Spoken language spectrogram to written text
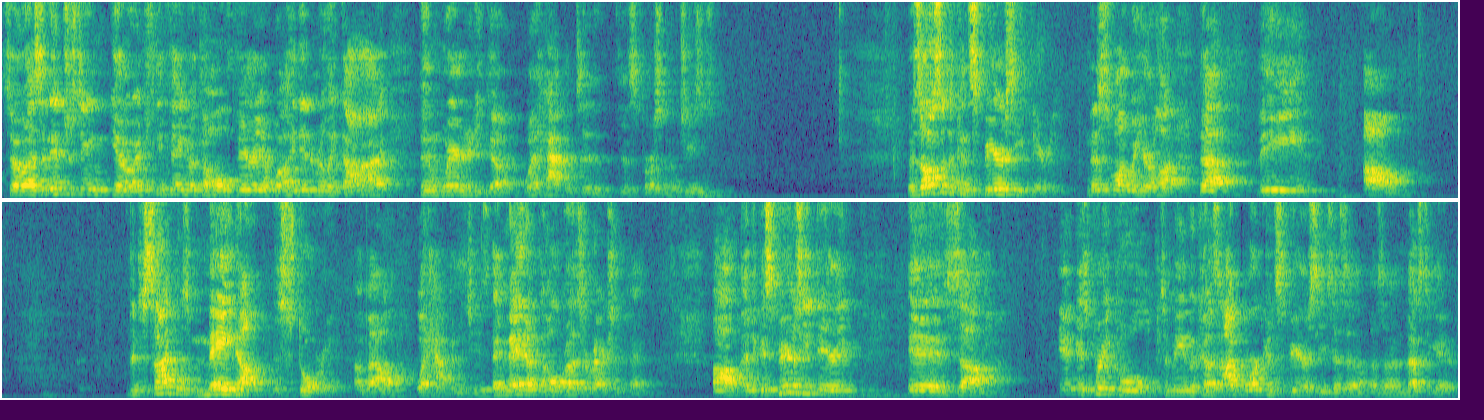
so that's an interesting, you know, interesting thing with the whole theory of, well, he didn't really die, then where did he go? What happened to this person of Jesus? There's also the conspiracy theory. This is one we hear a lot, that the, um, the disciples made up the story about what happened to Jesus. They made up the whole resurrection thing. Um, and the conspiracy theory is, uh, it- it's pretty cool to me because I've worked conspiracies as, a, as an investigator.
